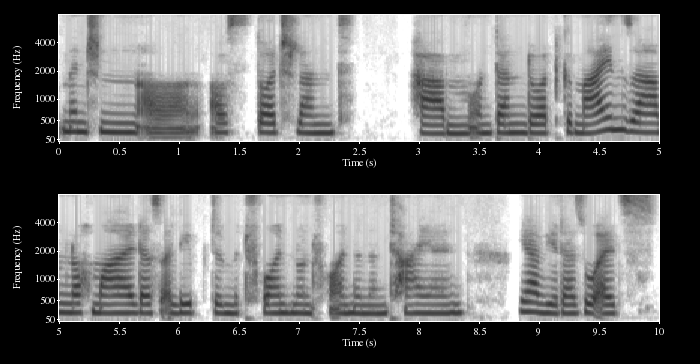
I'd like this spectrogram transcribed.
Menschen äh, aus Deutschland haben und dann dort gemeinsam nochmal das Erlebte mit Freunden und Freundinnen teilen. Ja, wir da so als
